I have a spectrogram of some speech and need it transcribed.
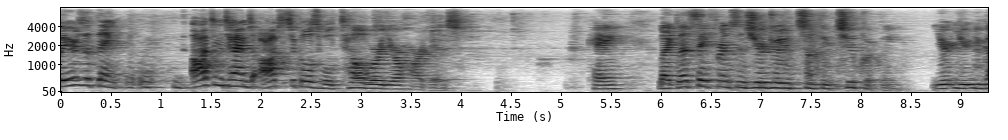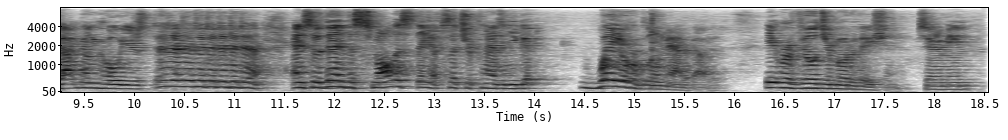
but here's the thing. Oftentimes, obstacles will tell where your heart is. Okay? Like, let's say, for instance, you're doing something too quickly. You're, you you got gung ho. You're just da, da, da, da, da, da, and so then the smallest thing upsets your plans, and you get way overblown mad about it. It revealed your motivation. See what I mean?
